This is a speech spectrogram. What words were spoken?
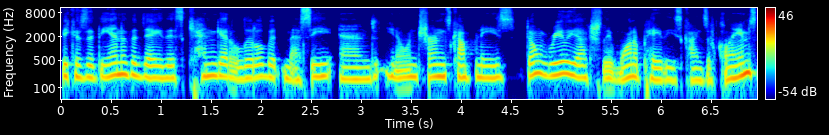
because at the end of the day this can get a little bit messy and you know insurance companies don't really actually want to pay these kinds of claims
